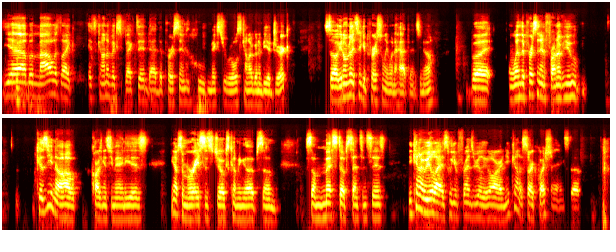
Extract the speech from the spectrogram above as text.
Yeah, but Mao is like it's kind of expected that the person who makes the rules kind of going to be a jerk. So you don't really take it personally when it happens, you know. But when the person in front of you, because you know how Cards Against Humanity is, you have some racist jokes coming up, some some messed up sentences. You kind of realize who your friends really are, and you kind of start questioning stuff.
